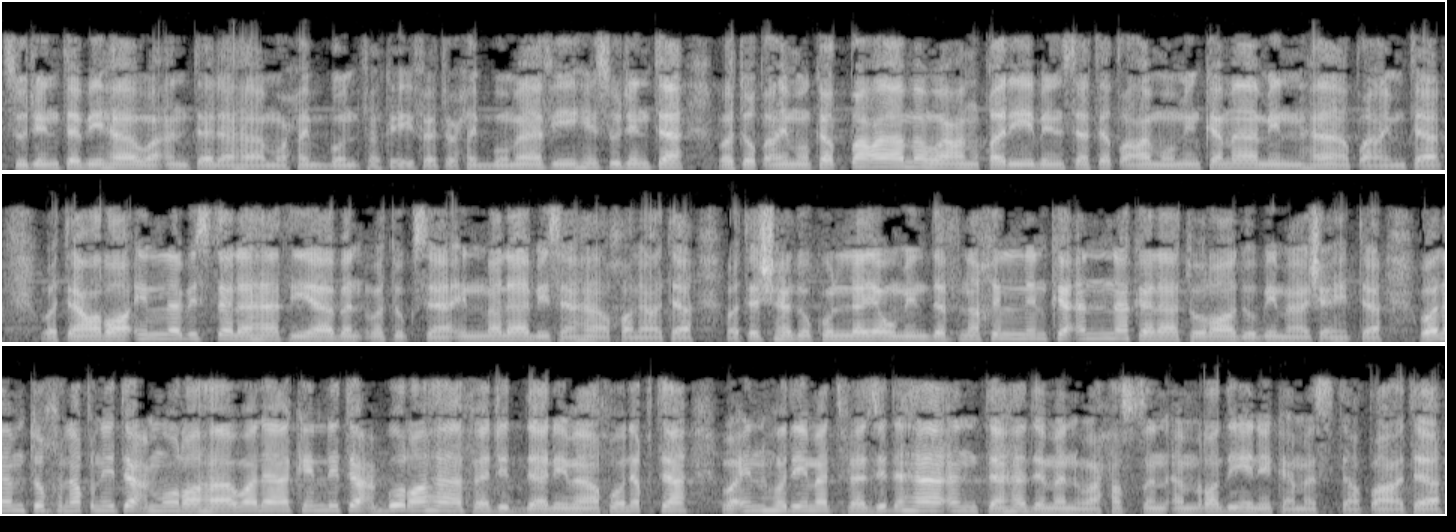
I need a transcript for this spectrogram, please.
سجنت بها وأنت لها محب فكيف تحب ما فيه سجنت؟ وتطعمك الطعام وعن قريب ستطعم منك ما منها طعمت. وتعرى إن لبست لها ثيابا وتكسى إن ملابسها خلعت. وتشهد كل يوم دفن خل كأنك لا تراد بما شهدت. ولم تخلق لتعمرها ولكن لتعبرها فجد جد لما خلقت وإن هدمت فزدها أنت هدما وحصن أمر دينك ما استطعت.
